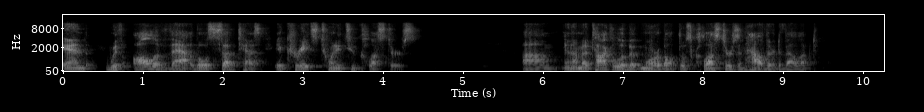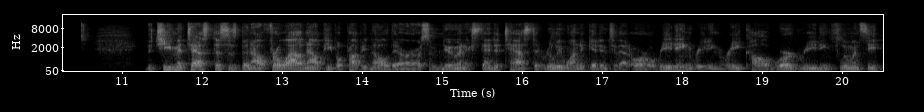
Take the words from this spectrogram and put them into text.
And with all of that, those subtests, it creates 22 clusters. Um, and I'm going to talk a little bit more about those clusters and how they're developed. The achievement test, this has been out for a while now. People probably know there are some new and extended tests that really want to get into that oral reading, reading recall, word reading, fluency.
